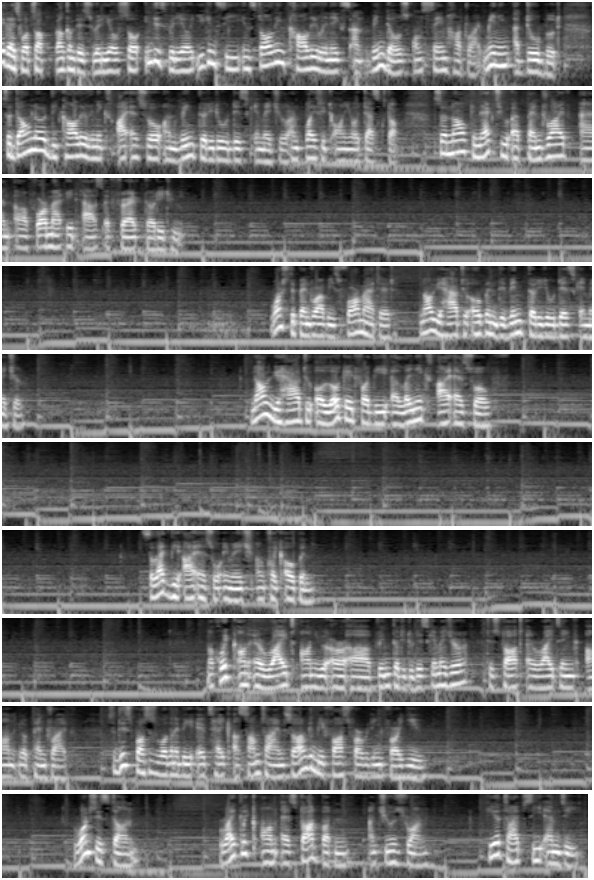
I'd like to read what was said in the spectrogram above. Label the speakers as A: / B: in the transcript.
A: Hey guys what's up? Welcome to this video. So in this video you can see installing Kali Linux and Windows on same hard drive meaning a dual boot. So download the Kali Linux ISO and Win32 disk imager and place it on your desktop. So now connect to a pen drive and uh, format it as a FAT32 Once the pen drive is formatted, now you have to open the Win32 disk imager. Now you have to allocate for the uh, Linux ISO. Select the ISO image and click open. Now click on a write on your uh, Win32 disk imager to start a writing on your pen drive. So this process will gonna be it take uh, some time so I'm gonna be fast forwarding for you. Once it's done, right click on a start button and choose run. Here type cmd.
